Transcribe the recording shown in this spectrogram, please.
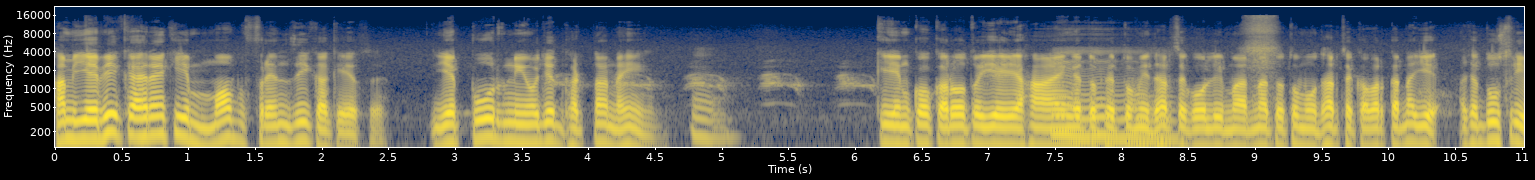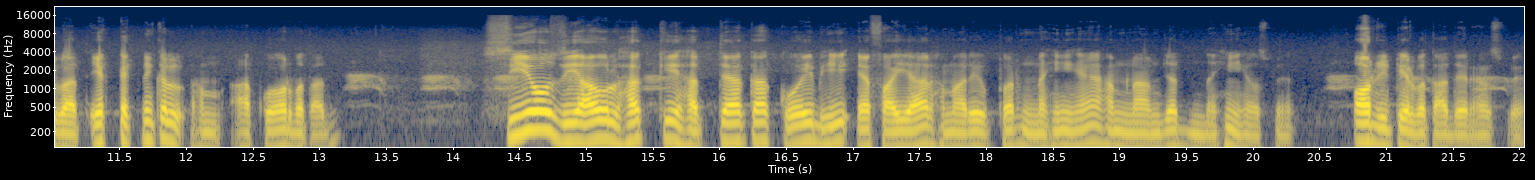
हम ये भी कह रहे हैं कि मॉब फ्रेंजी का केस है। ये पूर्व नियोजित घटना नहीं है। हम्म कि इनको करो तो ये यहाँ आएँगे तो फिर तुम इधर से गोली मारना तो तुम उधर से कवर करना ये अच्छा दूसरी बात एक टेक्निकल हम आपको और बता दें। सीओ जियाउल हक की हत्या का कोई भी एफआईआर हमारे ऊपर नहीं है हम नामजद नहीं है उसमें। और डिटेल बता दे रहे हैं उस पर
